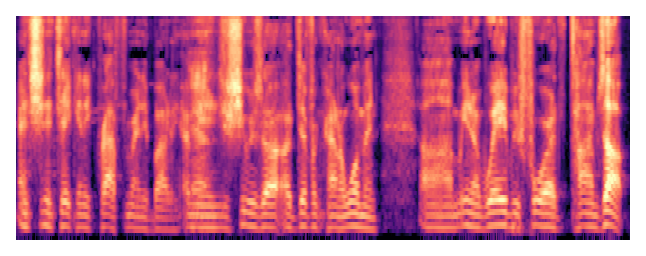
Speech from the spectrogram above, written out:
and she didn't take any crap from anybody. I mean, she was a, a different kind of woman. Um, you know, way before time's up.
